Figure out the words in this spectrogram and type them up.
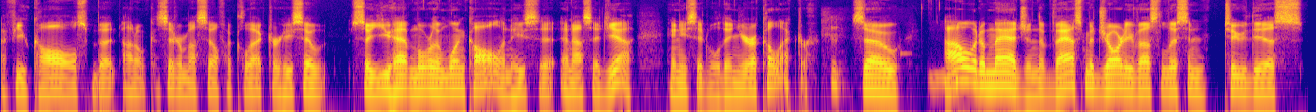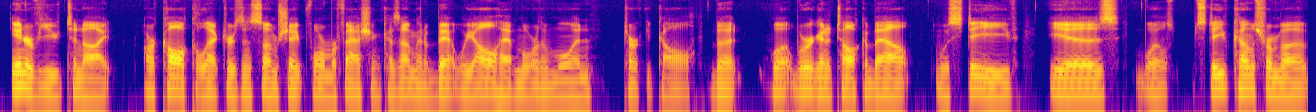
a few calls, but I don't consider myself a collector. He said, so you have more than one call?" And he said, and I said, "Yeah." And he said, "Well, then you're a collector." Hmm. so I would imagine the vast majority of us listen to this interview tonight are call collectors in some shape, form, or fashion because I'm going to bet we all have more than one turkey call. But what we're going to talk about with Steve is well, Steve comes from a,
